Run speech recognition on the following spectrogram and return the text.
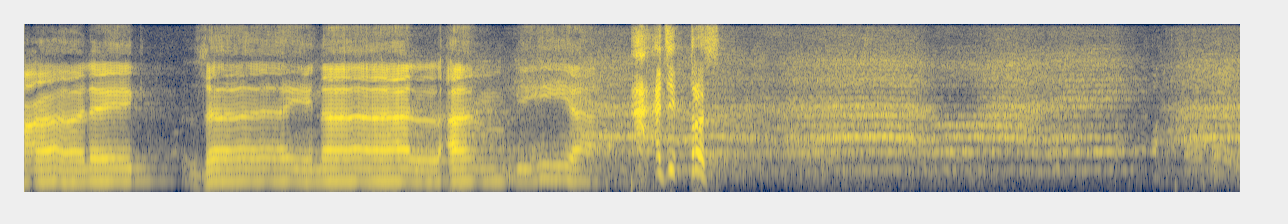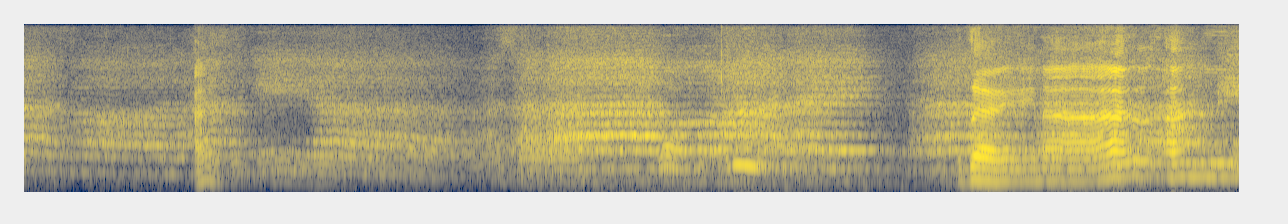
alaik Zainal Anbiya. Ah, ajib terus. Ah. Zainal Anbiya.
